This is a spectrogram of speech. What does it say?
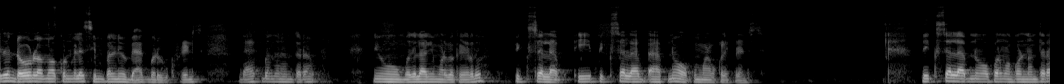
ಇದನ್ನು ಡೌನ್ಲೋಡ್ ಮಾಡ್ಕೊಂಡ್ಮೇಲೆ ಸಿಂಪಲ್ ನೀವು ಬ್ಯಾಕ್ ಬರಬೇಕು ಫ್ರೆಂಡ್ಸ್ ಬ್ಯಾಕ್ ಬಂದ ನಂತರ ನೀವು ಮೊದಲಾಗಿ ಮಾಡಬೇಕಾಗಿರೋದು ಪಿಕ್ಸೆಲ್ ಆ್ಯಪ್ ಈ ಪಿಕ್ಸೆಲ್ ಆ್ಯಪ್ ಆ್ಯಪ್ನ ಓಪನ್ ಮಾಡ್ಕೊಳ್ಳಿ ಫ್ರೆಂಡ್ಸ್ ಪಿಕ್ಸೆಲ್ ಆ್ಯಪ್ನ ಓಪನ್ ಮಾಡ್ಕೊಂಡ ನಂತರ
